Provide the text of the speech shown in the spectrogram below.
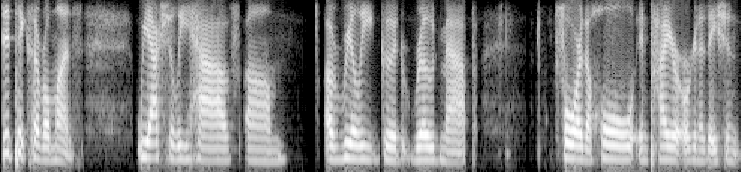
did take several months, we actually have um, a really good roadmap for the whole entire organization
